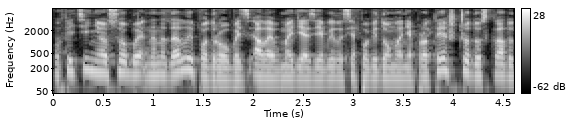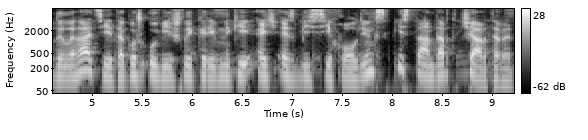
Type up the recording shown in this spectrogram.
Офіційні особи не надали подробиць, але в медіа з'явилися повідомлення про те, що до складу делегації також увійшли керівники HSBC Holdings і Standard Chartered.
